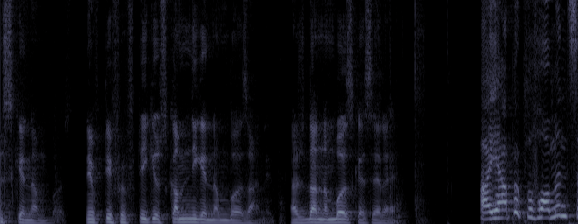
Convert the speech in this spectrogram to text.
गिवेंट्स के नंबर्स निफ्टी फिफ्टी की उस कंपनी के नंबर्स आने थे। हजदा नंबर्स कैसे रहे? यहाँ पर परफॉर्मेंस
